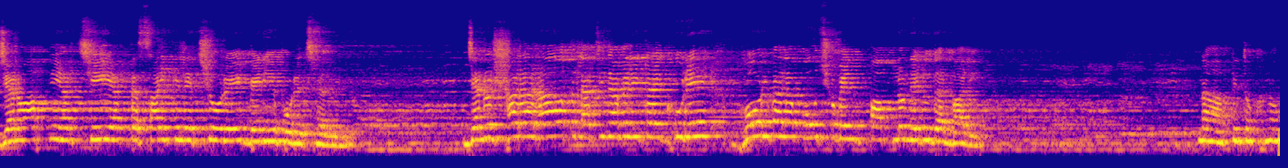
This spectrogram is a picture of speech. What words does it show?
যেন আপনি আর চেয়ে একটা সাইকেলে চড়ে বেরিয়ে পড়েছেন। যেন সারা রাত ল্যাটিন আমেরিকায় ঘুরে ভোরবেলা পৌঁছবেন পাপলো নেরুদার বাড়ি। না আপনি তখনও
